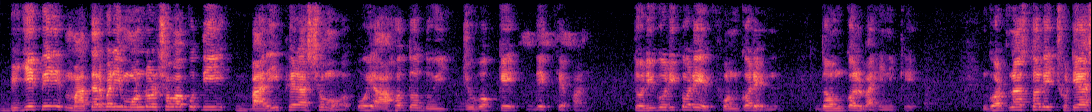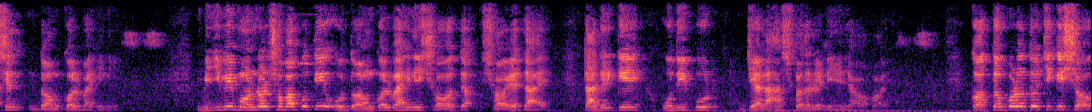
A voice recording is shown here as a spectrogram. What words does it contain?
বিজেপির মাতারবাড়ি মণ্ডল সভাপতি বাড়ি ফেরার সময় ওই আহত দুই যুবককে দেখতে পান। তড়িগড়ি করে ফোন করেন দমকল বাহিনীকে। ঘটনাস্থলে ছুটে আসেন দমকল বাহিনী। বিজেপি মণ্ডল সভাপতি ও দমকল বাহিনীর সহায়তা, সহায়তায় তাদেরকে উদিপুর জেলা হাসপাতালে নিয়ে যাওয়া হয়। কর্তব্যরত চিকিৎসক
